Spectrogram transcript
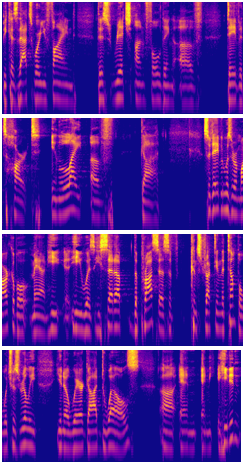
Because that's where you find this rich unfolding of David's heart in light of God. So David was a remarkable man. He, he, was, he set up the process of constructing the temple, which was really, you know, where God dwells. Uh, and, and he didn't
